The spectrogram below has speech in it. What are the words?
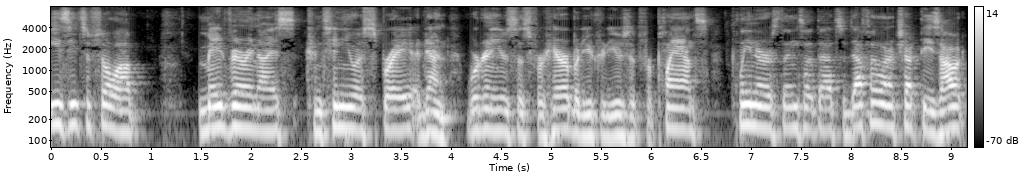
Easy to fill up made very nice, continuous spray. Again, we're going to use this for hair, but you could use it for plants, cleaners, things like that. So definitely want to check these out.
